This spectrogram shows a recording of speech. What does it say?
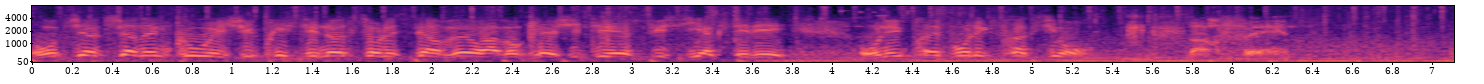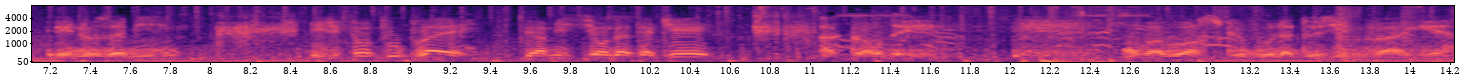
on tient Tchernenko et j'ai pris ses notes sur le serveur avant que la JTF puisse y accéder. On est prêt pour l'extraction. Parfait. Et nos amis Ils sont tout prêts. Permission d'attaquer? Accordé. On va voir ce que vaut la deuxième vague.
